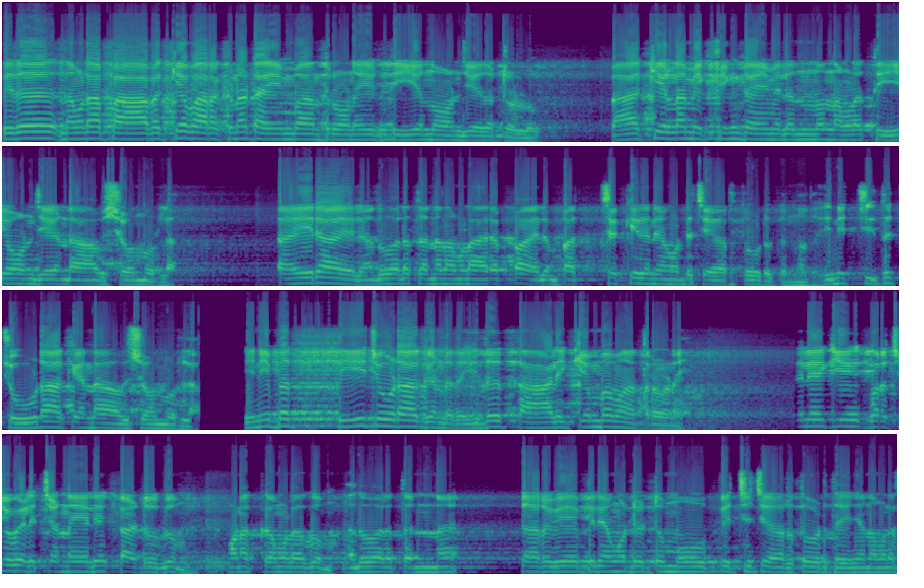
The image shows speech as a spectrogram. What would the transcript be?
ഇത് നമ്മൾ ആ പാവയ്ക്ക വറക്കണ ടൈം മാത്രമാണ് ഈ തീ ഒന്ന് ഓൺ ചെയ്തിട്ടുള്ളൂ. ബാക്കിയുള്ള മിക്സിംഗ് ടൈമിലൊന്നും നമ്മൾ തീ ഓൺ ചെയ്യേണ്ട ആവശ്യമൊന്നുമില്ല. തൈരായാലും അതുപോലെ തന്നെ നമ്മൾ അരപ്പായാലും പച്ചക്ക് ഇതിനെ അങ്ങോട്ട് ചേർത്ത് കൊടുക്കുന്നത്. ഇനി ഇത് ചൂടാക്കേണ്ട ആവശ്യമൊന്നുമില്ല. ഇനിയിപ്പോ തീ ചൂടാക്കേണ്ടത് ഇത് താളിക്കുമ്പോൾ മാത്രമാണ്. ഇതിലേക്ക് കുറച്ച് വെളിച്ചെണ്ണയിൽ കടുകും ഉണക്കമുളകും അതുപോലെ തന്നെ കറിവേപ്പില അങ്ങോട്ട് ഇട്ട് മൂപ്പിച്ച് ചേർത്ത് കൊടുത്തു കഴിഞ്ഞാൽ നമ്മുടെ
